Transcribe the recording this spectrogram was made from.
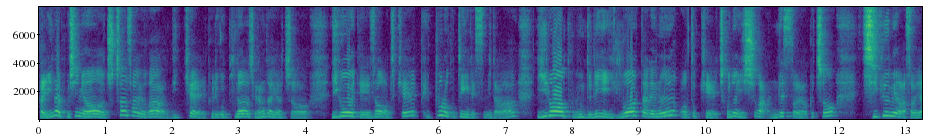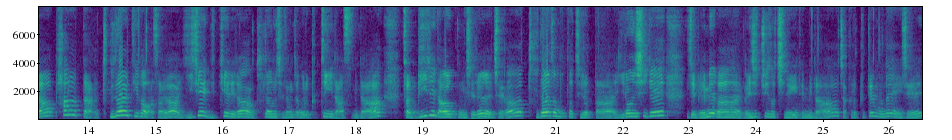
자, 이날 보시면 추천 사유가 니켈 그리고 분할 재상장이었죠. 이거에 대해서 어떻게 100% 급등이 됐습니다. 이러한 부분들이 6월 달에는 어떻게 전혀 이슈가 안 됐어요. 그쵸? 지금에 와서야 8월달 두 달 뒤가 와서야 이제 니켈이랑 분할 재상장으로 급등이 나왔습니다. 자, 미리 나올 공시를 제가 두 달 전부터 드렸다. 이런 식의 이제 매매가 매집주에서 진행이 됩니다. 자, 그렇기 때문에 이제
